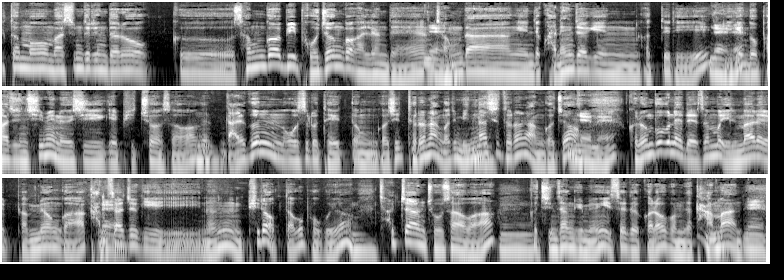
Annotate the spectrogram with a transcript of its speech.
일단 뭐 말씀드린 대로 그 선거비 보전과 관련된 네. 정당의 이제 관행적인 것들이 네. 음. 이게 높아진 시민 의식에 비추어서 낡은 옷으로 돼 있던 것이 드러난 거죠. 민낯이 드러난 거죠. 음. 네네. 그런 부분에 대해서 뭐 일말의 변명과 감싸주기는 필요 없다고 보고요. 철저한 조사와 음. 그 진상 규명이 있어야 될 거라고 봅니다. 다만 네.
